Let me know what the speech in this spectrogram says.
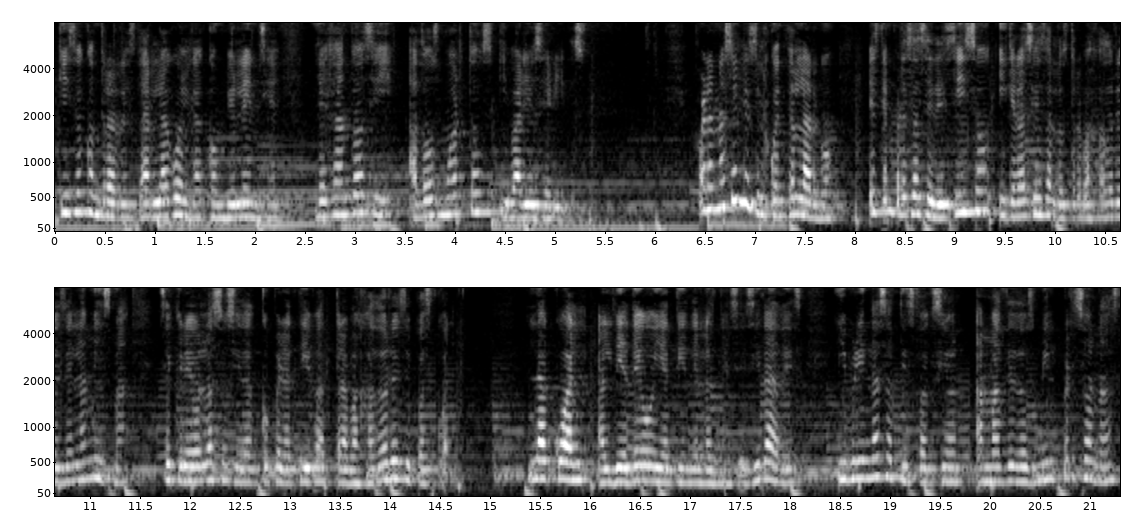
quiso contrarrestar la huelga con violencia, dejando así a dos muertos y varios heridos. Para no hacerles el cuento largo, esta empresa se deshizo y gracias a los trabajadores de la misma se creó la Sociedad Cooperativa Trabajadores de Pascual, la cual al día de hoy atiende las necesidades y brinda satisfacción a más de 2.000 personas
